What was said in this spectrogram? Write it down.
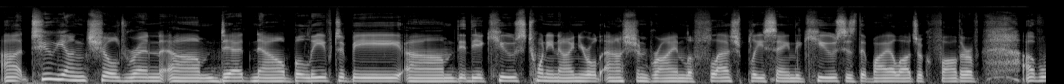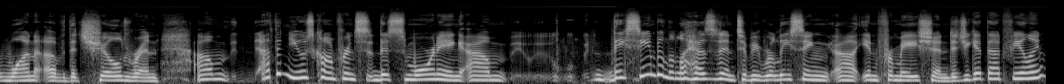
uh, two young children um, dead now, believed to be um, the, the, accused 29 year old Ashton Brian LaFleche. Police saying the accused is the biological father of of one of the children. Um, at the news conference this morning um, they seemed a little hesitant to be releasing uh, information. Did you get that feeling?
